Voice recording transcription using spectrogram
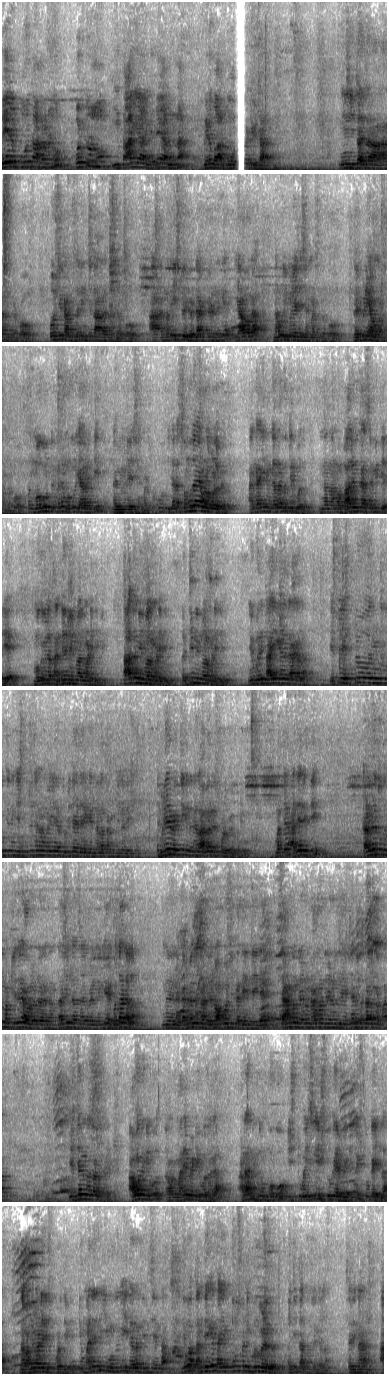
ಬೇರೆ ಪೂರಕ ಆಹಾರವನ್ನು ಕೊಟ್ಟರು ಈ ತಾಯಿಯ ಎದೆ ಹಾಲನ್ನ ಬಿಡಬಾರ್ದು ವಿಚಾರ. ನೀನು ಇಂಥ ಇಂಥ ಆಹಾರ ತಿನ್ನಬೇಕು ಪೌಷ್ಟಿಕಾಂಶದಲ್ಲಿ ಇಂಥದ್ದು ಆಹಾರ ತಿನ್ನಬೇಕು ಮತ್ತೆ ಇಷ್ಟು ಡಾಕ್ಟರ್ಗೆ ಯಾವಾಗ ನಾವು ಇಮ್ಯುನೈಸೇಷನ್ ಮಾಡಿಸ್ಬೇಕು, ಗರ್ಭಿಣಿ ಯಾವಾಗ ಮಾಡಿಸ್ಕೊಬೇಕು ಒಂದು ಮಗು ಹುಟ್ಟಿದ್ರೆ ಮಗು ಯಾವ ರೀತಿ ನಾವು ಇಮ್ಯುನೈಸೇಷನ್ ಮಾಡಬೇಕು ಇದೆಲ್ಲ ಸಮುದಾಯ ಒಳಗೊಳ್ಳಬೇಕು ಹಂಗಾಗಿ ನಿಮ್ಗೆಲ್ಲ ಗೊತ್ತಿರ್ಬೋದು. ನಮ್ಮ ಬಾಲ ವಿಕಾಸ ಸಮಿತಿಯಲ್ಲಿ ಮಗುವಿನ ತಂದೆಯನ್ನು ಇನ್ವಾಲ್ವ್ ಮಾಡಿದ್ದೀವಿ, ತಾತನ ಇನ್ವಾಲ್ವ್ ಮಾಡಿದ್ದೀವಿ, ಅಜ್ಜಿನ ಇನ್ವಾಲ್ವ್ ಮಾಡಿದ್ದೀವಿ. ನೀವು ಬರೀ ತಾಯಿಗೆ ಹೇಳಿದ್ರೆ ಆಗಲ್ಲ. ಎಷ್ಟು ಎಷ್ಟು ನಿಮ್ಗೆ ಗೊತ್ತಿದೆ ಎಷ್ಟು ಜನ ಮಹಿಳೆಯರು ದುಡಿತಾ ಇದ್ದಾರೆ ಈಗ ಇದನ್ನೆಲ್ಲ ತಗೊಂಡಿಲ್ಲ ದುಡಿಯೋ ವ್ಯಕ್ತಿಗೆ ಇದನ್ನೆಲ್ಲ ಅವೇರ್ನೆಸ್ ಕೊಡಬೇಕು ನೀವು. ಮತ್ತೆ ಅದೇ ರೀತಿ ಕಡಿಮೆ ತೂಕದ ಮಕ್ಕಳಿದ್ರೆ ಅವರ ತಹಶೀಲ್ದಾರ್ ಸಾಹೇಬ್ ಹೇಳಿದಂಗೆ ಗೊತ್ತಾಗಲ್ಲ ಕಡಿಮೆ ತೂಕ ಅಂದ್ರೇನು ಅಪೌಷ್ಟಿಕತೆಯಿಂದ ಇದೆ. ಸ್ಯಾಮ್ ಅಂದ್ರೇನು ನಾಮ್ ಅಂದ್ರೇನು ಎಷ್ಟು ಜನ ಗೊತ್ತಾಗುತ್ತಪ್ಪ? ಎಷ್ಟು ಜನ ಗೊತ್ತಾಗುತ್ತೆ? ಅವಾಗ ನೀವು ಅವ್ರ ಮನೆ ಭೇಟಿಗೆ ಹೋದಾಗ ಅಣ್ಣ, ನಿಮ್ದು ಮಗು ಇಷ್ಟು ವಯಸ್ಸಿಗೆ ಇಷ್ಟು ತೂಕ ಇರಬೇಕಿತ್ತು ಇಷ್ಟು ತೂಕ ಇಲ್ಲ. ನಾವು ಅಂಗನವಾಡಿಯಲ್ಲಿ ಇಷ್ಟು ಕೊಡ್ತೀವಿ. ನೀವು ಮನೆಯಲ್ಲಿ ಈ ಮಗುಗೆ ಇದೆಲ್ಲ ತಿನ್ನಿಸಿ ಅಂತ ನೀವು ತಂದೆಗೆ ತಾಯಿ ಕೂರಿಸ್ಕೊಂಡು ಇಬ್ಬರು ಹೇಳಬೇಕು ಅಜ್ಜಿ ತಾತಂದ್ರಿಗೆಲ್ಲ ಸರಿನಾ? ಆ,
